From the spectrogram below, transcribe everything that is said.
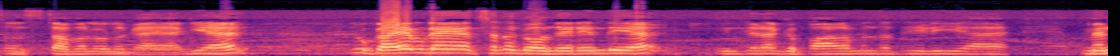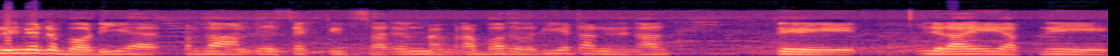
ਸੰਸਥਾ ਵੱਲੋਂ ਲਗਾਇਆ ਗਿਆ ਹੈ। ਜੋ ਗਾਇਬ ਗਾਏ ਅਕਸਰ ਗਾਉਂਦੇ ਰਹਿੰਦੇ ਆ। ਜਿਹੜਾ ਗੋਪਾਲ ਮੰਦਰ ਦੀ ਜਿਹੜੀ ਹੈ ਮੈਨੇਜਮੈਂਟ ਬੋਡੀ ਹੈ ਪ੍ਰਧਾਨ ਤੇ ਸੈਕਟਰੀ ਤੇ ਸਾਰੇ ਮੈਂਬਰਾਂ ਬਹੁਤ ਵਧੀਆ ਢੰਗ ਦੇ ਨਾਲ ਤੇ ਜਿਹੜਾ ਇਹ ਆਪਣੇ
